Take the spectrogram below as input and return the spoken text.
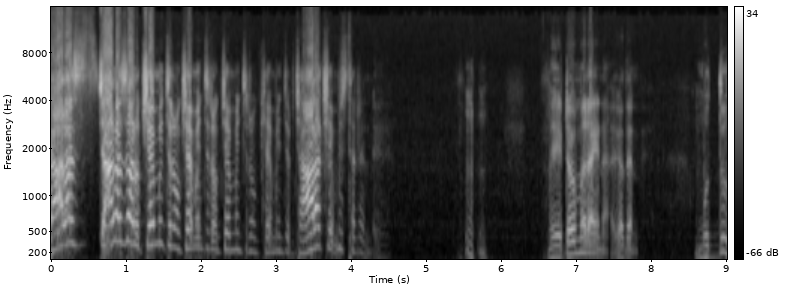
చాలా చాలాసార్లు క్షమించడం క్షమించడం క్షమించడం క్షమించడం. చాలా క్షమిస్తాడండి. ఏటో మరి ఆయన కదండి? ముద్దు.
